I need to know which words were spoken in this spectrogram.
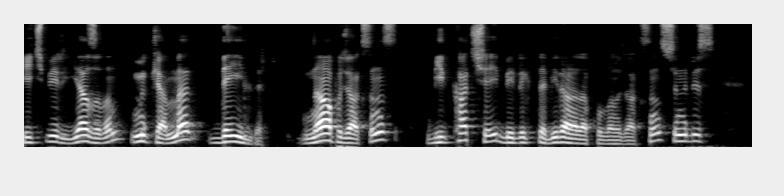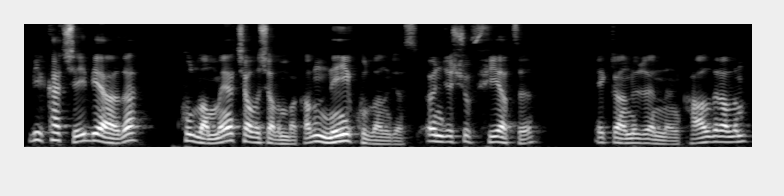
hiçbir yazılım mükemmel değildir. Ne yapacaksınız? Birkaç şeyi birlikte bir arada kullanacaksınız. Şimdi biz birkaç şeyi bir arada kullanmaya çalışalım bakalım. Neyi kullanacağız? Önce şu fiyatı ekranın üzerinden kaldıralım.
